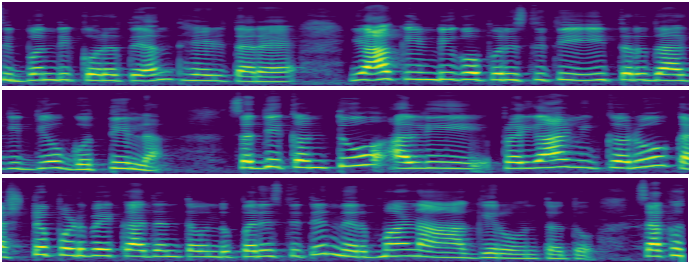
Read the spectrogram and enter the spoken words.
ಸಿಬ್ಬಂದಿ ಕೊರತೆ ಅಂತ ಹೇಳ್ತಾರೆ. ಯಾಕೆ ಇಂಡಿಗೋ ಪರಿಸ್ಥಿತಿ ಈ ಥರದ್ದಾಗಿದೆಯೋ ಗೊತ್ತಿಲ್ಲ. ಸದ್ಯಕ್ಕಂತೂ ಅಲ್ಲಿ ಪ್ರಯಾಣಿಕರು ಕಷ್ಟಪಡಬೇಕಾದಂಥ ಒಂದು ಪರಿಸ್ಥಿತಿ ನಿರ್ಮಾಣ ಆಗಿರುವಂಥದ್ದು. ಸಾಕಷ್ಟು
